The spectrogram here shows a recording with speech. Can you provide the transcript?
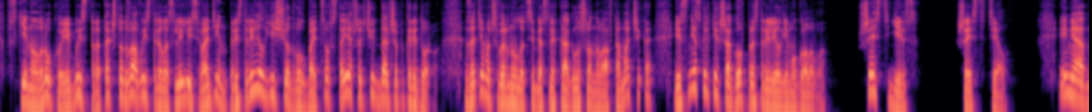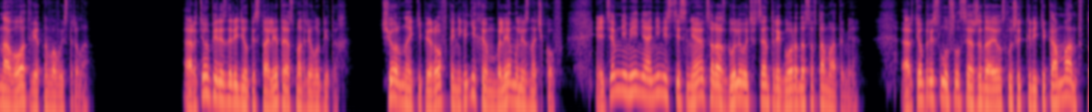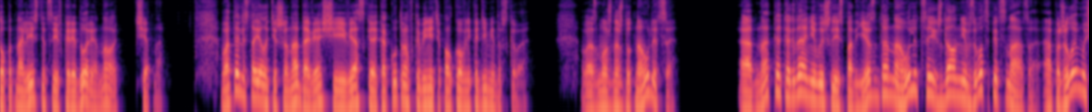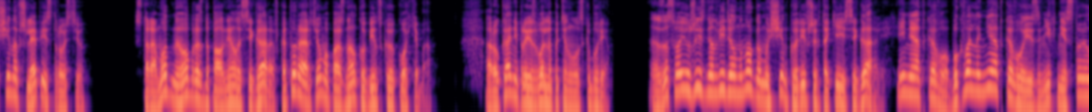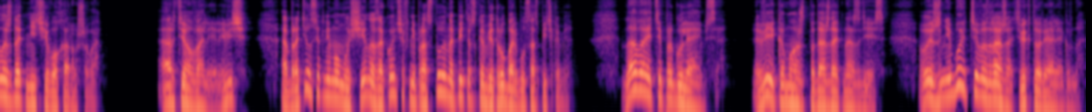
Вскинул руку и быстро, так что два выстрела слились в один, пристрелил еще двух бойцов, стоявших чуть дальше по коридору. Затем отшвырнул от себя слегка оглушенного автоматчика и с нескольких шагов прострелил ему голову. Шесть гильз. Шесть тел. И ни одного ответного выстрела. Артем перезарядил пистолет и осмотрел убитых. Черная экипировка, никаких эмблем или значков. И тем не менее они не стесняются разгуливать в центре города с автоматами. Артем прислушался, ожидая услышать крики команд, топот на лестнице и в коридоре, но тщетно. В отеле стояла тишина, давящая и вязкая, как утром в кабинете полковника Демидовского. Возможно, ждут на улице? Однако, когда они вышли из подъезда, на улице их ждал не взвод спецназа, а пожилой мужчина в шляпе и с тростью. Старомодный образ дополняла сигара, в которой Артем опознал кубинскую кохиба. А рука непроизвольно потянулась к кобуре. За свою жизнь он видел много мужчин, куривших такие сигары, и ни от кого, буквально ни от кого из них не стоило ждать ничего хорошего. «Артем Валерьевич», Обратился к нему мужчина, закончив непростую на питерском ветру борьбу со спичками. «Давайте прогуляемся. Вика может подождать нас здесь. Вы же не будете возражать, Виктория Олеговна?»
